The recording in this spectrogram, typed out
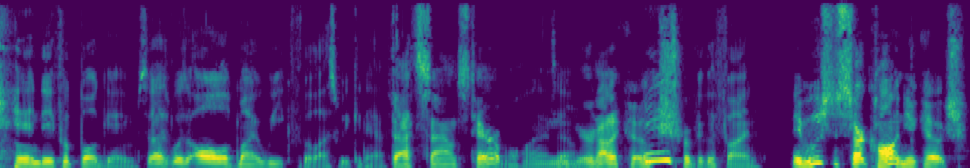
and a football game. So that was all of my week for the last week and a half. that sounds terrible, and So- you're not a coach. It's perfectly fine. Maybe we should start calling you coach.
